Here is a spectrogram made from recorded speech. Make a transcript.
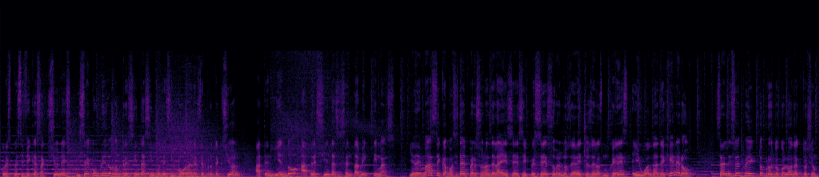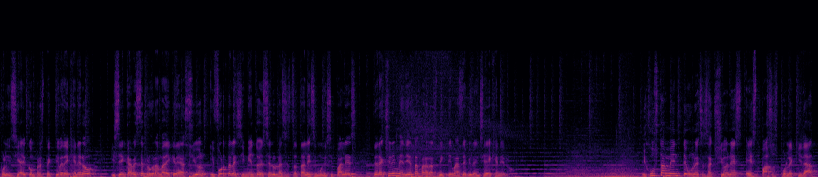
con específicas acciones y se ha cumplido con 355 órdenes de protección, atendiendo a 300 360 víctimas. Y además se capacita el personal de la SSIPC sobre los derechos de las mujeres e igualdad de género. Se realizó el proyecto Protocolo de Actuación Policial con Perspectiva de Género y se encabeza el programa de creación y fortalecimiento de células estatales y municipales de reacción inmediata para las víctimas de violencia de género. Y justamente una de estas acciones es Pasos por la Equidad,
